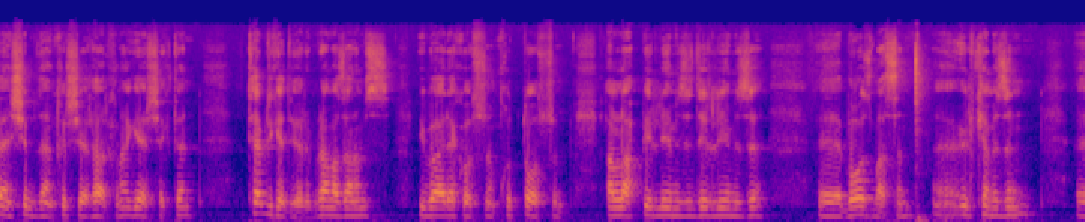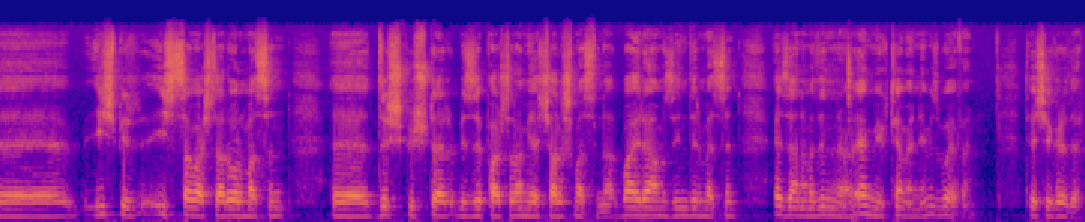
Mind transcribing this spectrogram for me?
Ben şimdiden Kırşehir halkına gerçekten tebrik ediyorum. Ramazanımız mübarek olsun, kutlu olsun. Allah birliğimizi, dirliğimizi e, bozmasın. E, ülkemizin e, hiçbir iş savaşları olmasın. E, dış güçler bizi parçalamaya çalışmasınlar. Bayrağımızı indirmesin. Ezanımızı indirmesin. En büyük temennimiz bu efendim. Teşekkür ederim.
